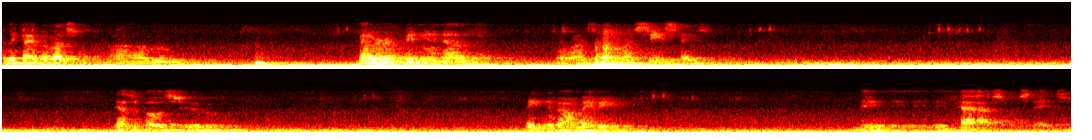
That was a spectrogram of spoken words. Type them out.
I think I have a much um, better opinion of you know, I, when I see Stacey. As opposed to thinking about maybe the, the, the, the past Stacey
